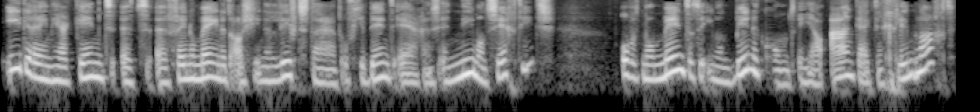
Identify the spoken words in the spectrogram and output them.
Iedereen herkent het eh, fenomeen dat als je in een lift staat of je bent ergens en niemand zegt iets, op het moment dat er iemand binnenkomt en jou aankijkt en glimlacht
